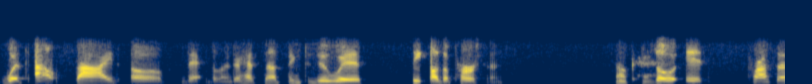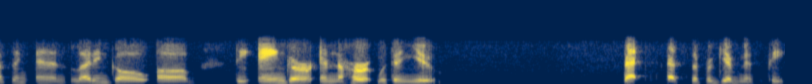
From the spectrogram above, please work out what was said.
what's outside of that blender. It has nothing to do with the other person. Okay. So it's processing and letting go of the anger and the hurt within you. That's that's the forgiveness piece.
